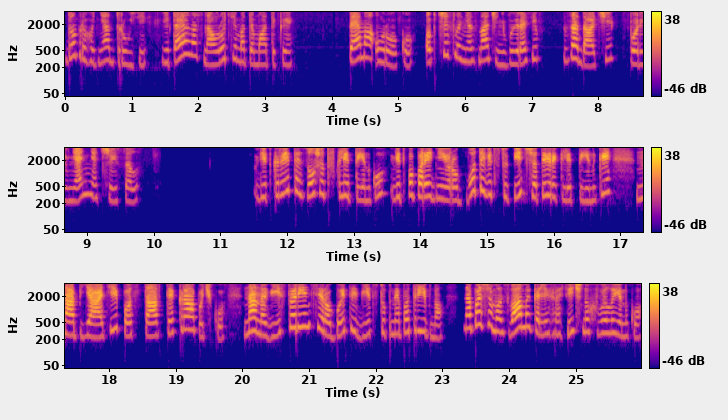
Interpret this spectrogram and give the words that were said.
Доброго дня, друзі! Вітаю вас на уроці математики. Тема уроку обчислення значень виразів, задачі, порівняння чисел. Відкрийте зошит в клітинку. Від попередньої роботи відступіть 4 клітинки. На п'ятій поставте крапочку. На новій сторінці робити відступ не потрібно. Напишемо з вами каліграфічну хвилинку.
